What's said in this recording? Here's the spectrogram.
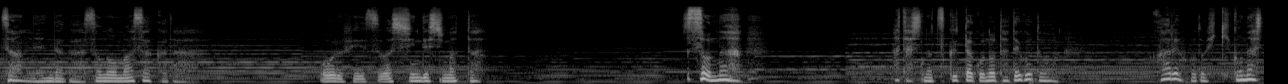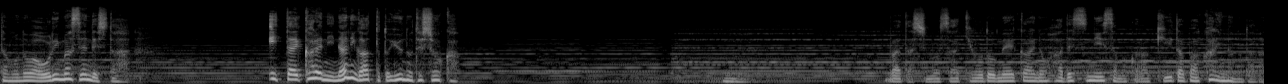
残念だがそのまさかだ。オルフェウスは死んでしまった。そんな私の作ったこの盾ごと彼ほど引きこなした者はおりませんでした。一体彼に何があったというのでしょうか？うん。私も先ほど冥界のハデス兄様から聞いたばかりなのだがな。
